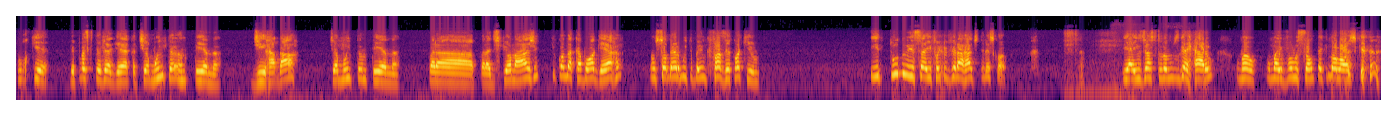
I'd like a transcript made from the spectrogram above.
Por quê? Depois que teve a guerra, tinha muita antena de radar, tinha muita antena para, de espionagem, e quando acabou a guerra, não souberam muito bem o que fazer com aquilo. E tudo isso aí foi virar rádio telescópio. E aí os astrônomos ganharam uma, uma evolução tecnológica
